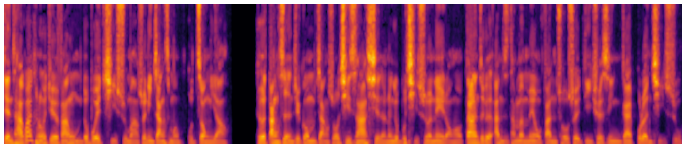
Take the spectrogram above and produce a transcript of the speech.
检察官可能会觉得，反正我们都不会起诉嘛，所以你讲什么不重要。可是当事人就跟我们讲说，其实他写的那个不起诉的内容哦，当然这个案子他们没有犯错，所以的确是应该不能起诉。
